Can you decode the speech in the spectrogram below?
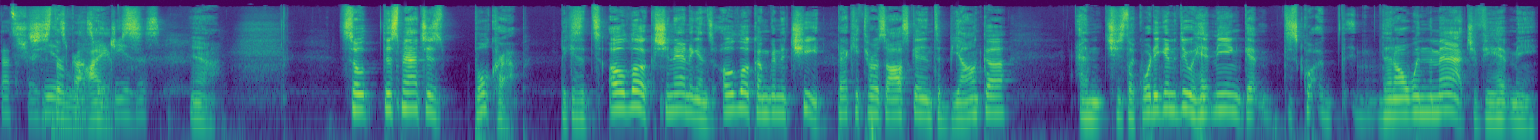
That's true. It's He just is CrossFit lives. Jesus. Yeah. So this match is bullcrap because it's oh look shenanigans. Oh look, I'm gonna cheat. Becky throws Asuka into Bianca, and she's like, "What are you gonna do? Hit me and get disqual- Then I'll win the match if you hit me."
